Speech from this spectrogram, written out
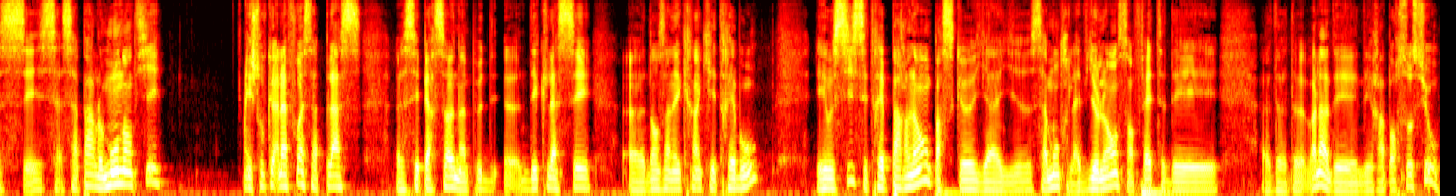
ça, ça parle au monde entier. Et je trouve qu'à la fois ça place ces personnes un peu dé- déclassées dans un écrin qui est très beau, et aussi c'est très parlant parce que y a- y ça montre la violence en fait des, de- de- voilà, des, des rapports sociaux.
